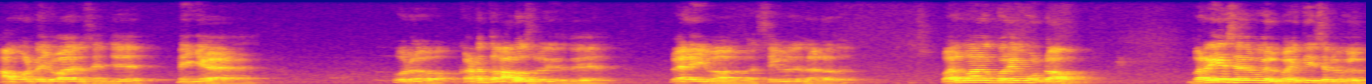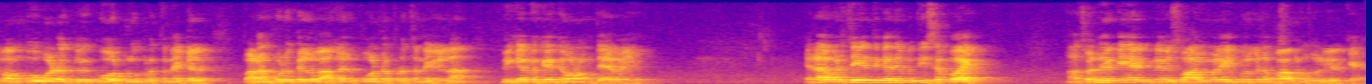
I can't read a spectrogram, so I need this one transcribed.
அவங்கள்ட்ட யோசனை செஞ்சு நீங்கள் ஒரு கடந்த ஆலோசனை இது வேலையை வா- செய்வது நல்லது. வருமானம் குறைவு உண்டாகும். நிறைய செலவுகள் வைத்திய செலவுகள் வம்பு வழக்கு கோர்ட்டு பிரச்சனைகள் பணம் கொடுக்கல் வாங்கல் போன்ற பிரச்சனைகள்லாம் மிக மிக கவனம் தேவை. ஏன்னா விருச்சிகத்துக்கு அதிபதி செவ்வாய். நான் சொல்லியிருக்கேன் ஏற்கனவே சுவாமிமலை முருகனை பார்க்கணும்னு சொல்லியிருக்கேன்.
